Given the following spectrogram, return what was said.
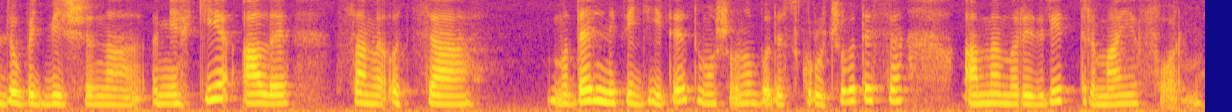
Любить більше на м'які, але саме оця модель не підійде, тому що воно буде скручуватися, а Memory дріт тримає форму.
